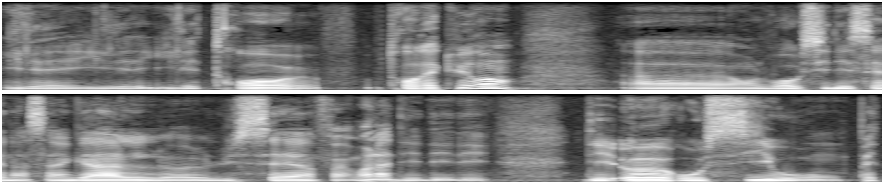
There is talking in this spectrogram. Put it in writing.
il est, il est, il est trop, trop récurrent. Euh, on le voit aussi des scènes à Saint-Gall, Lucerne, enfin voilà, des, des, des, des heures aussi où on pète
